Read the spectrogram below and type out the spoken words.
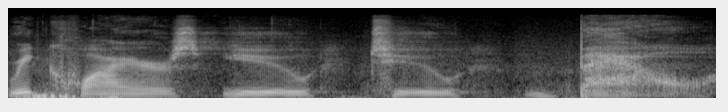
requires you to bow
